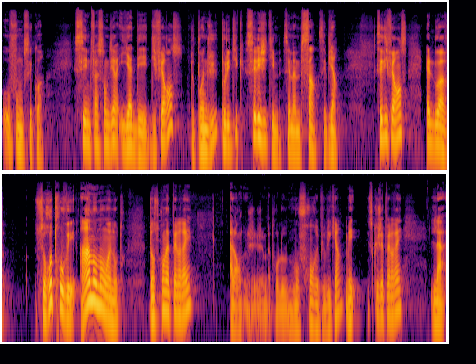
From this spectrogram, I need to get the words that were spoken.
au fond, c'est quoi? C'est une façon de dire il y a des différences de point de vue politique. C'est légitime, c'est même sain, c'est bien. Ces différences, elles doivent se retrouver à un moment ou à un autre dans ce qu'on appellerait alors j'aime pas trop le mot front républicain, mais ce que j'appellerais la,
